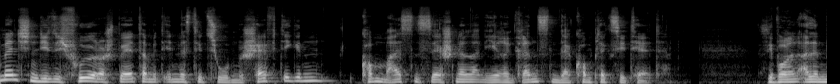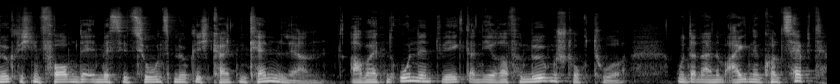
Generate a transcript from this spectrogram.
Menschen, die sich früher oder später mit Investitionen beschäftigen, kommen meistens sehr schnell an ihre Grenzen der Komplexität. Sie wollen alle möglichen Formen der Investitionsmöglichkeiten kennenlernen, arbeiten unentwegt an ihrer Vermögensstruktur und an einem eigenen Konzept,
